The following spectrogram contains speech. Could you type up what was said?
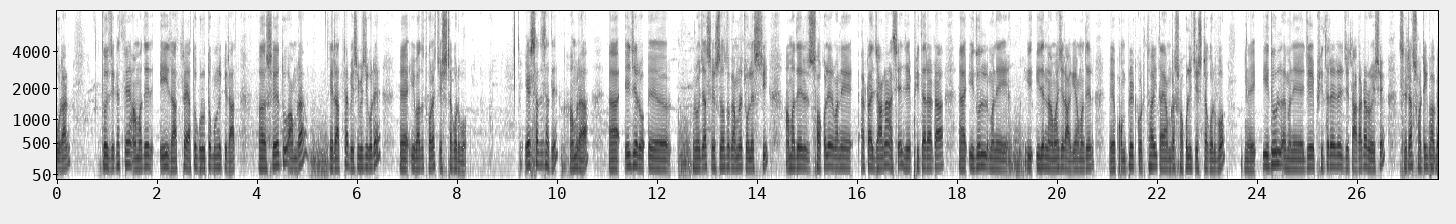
কোরআন। তো যেক্ষেত্রে আমাদের এই রাতটা এত গুরুত্বপূর্ণ একটি রাত সেহেতু আমরা এই রাতটা বেশি বেশি করে ইবাদত করার চেষ্টা করব। এর সাথে সাথে আমরা এই যে রোজা শেষ দশকে আমরা চলে এসেছি, আমাদের সকলের মানে একটা জানা আছে যে ফিতারাটা ঈদুল মানে ঈদের নামাজের আগে আমাদের কমপ্লিট করতে হয়, তাই আমরা সকলেই চেষ্টা করব ঈদুল মানে যে ফিতরের যে টাকাটা রয়েছে, সেটা সঠিকভাবে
